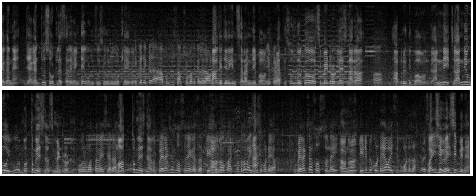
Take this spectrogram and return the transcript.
జగనే. జగన్ చూసి ఓట్లేస్తారు వెంకటగౌడ చూసి ఎవరు ఓట్లేరు? ఇక్కడ ఇక్కడ అభివృద్ధి సంక్షేమ పథకాలు ఎలా బాగా జరిగింది సార్ అన్ని బాగుంది. ప్రతి సొందుకు సిమెంట్ రోడ్లు వేసినారు. అభివృద్ధి బాగుంది. అన్ని అన్ని ఊరు మొత్తం వేసినారు సిమెంట్ రోడ్లు. ఊరు మొత్తం వేసారా మొత్తం వేసినారు. ఇప్పుడు ఎలక్షన్స్ వస్తున్నాయి కదా సార్. టీడీపీకి అవకాశం ఉంటుందా? వైసీపీకి ఉంటాయా ఇప్పుడు ఎలక్షన్స్ వస్తున్నాయి. అవును. టీడీపీకి ఉంటాయా వైసీపీకి ఉంటుందా? వైసీపీ వైసీపీనే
